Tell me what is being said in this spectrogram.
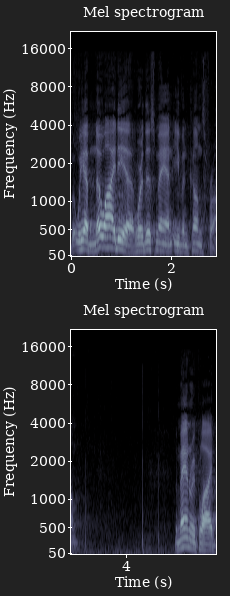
but we have no idea where this man even comes from. The man replied,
